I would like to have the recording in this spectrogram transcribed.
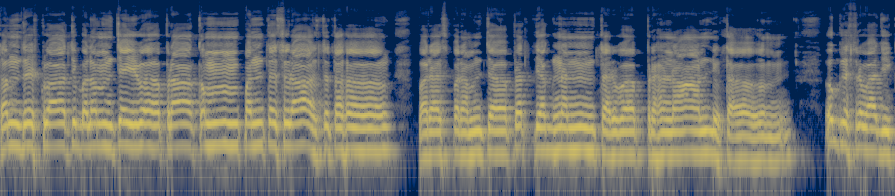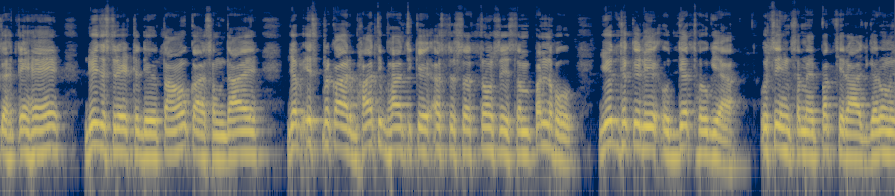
तम दृष्ट्वातिबलं चैव प्राकं पंतसुरास्ततः परस्परम च प्रत्यघ्नन सर्वप्रहणान्युत। उग्र श्रवाजी कहते हैं द्विज श्रेष्ठ देवताओं का समुदाय, जब इस प्रकार भांति भांति के अस्त्र शस्त्रों से संपन्न हो, युद्ध के लिए उद्यत हो गया, उसी समय पक्षराज गरुण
